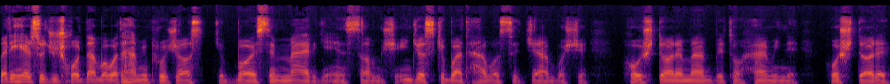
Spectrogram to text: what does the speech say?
ولی هرس و جوش خوردن بابت همین پروژه است که باعث مرگ انسان میشه. اینجاست که باید حواس جمع باشه. هشدار من به تو همینه. هشدار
